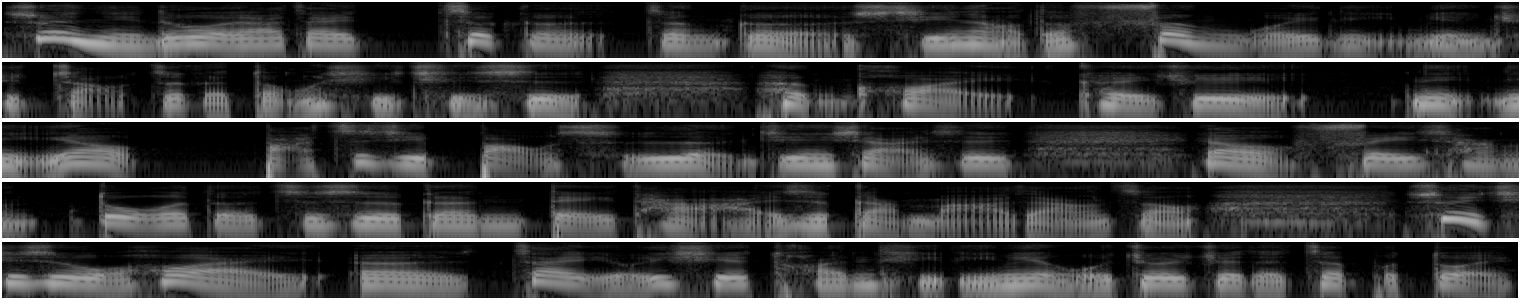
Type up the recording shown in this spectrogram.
所以你如果要在这个整个洗脑的氛围里面去找这个东西，其实很快可以去。你你要把自己保持冷静下来，是要非常多的知识跟 data，还是干嘛这样子哦？所以其实我后来呃，在有一些团体里面，我就会觉得这不对，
